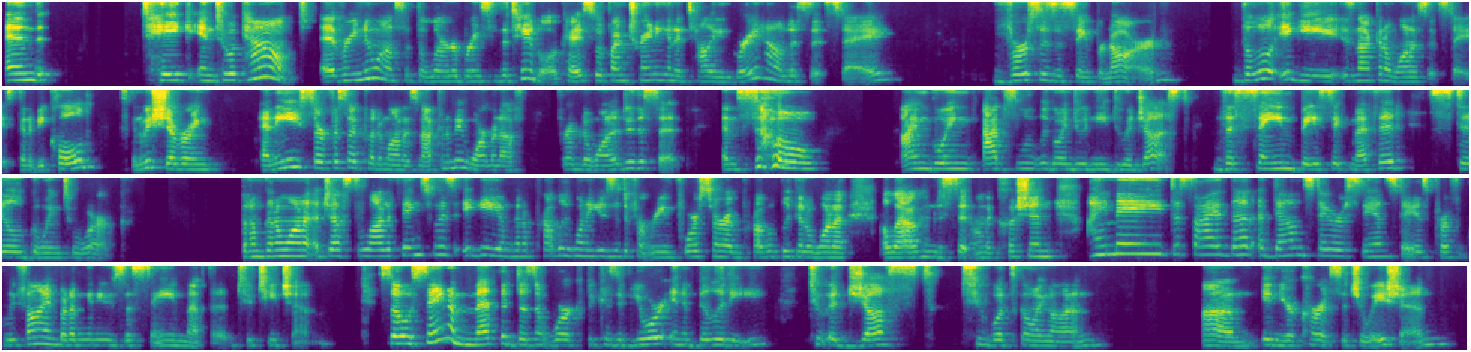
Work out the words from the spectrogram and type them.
And take into account every nuance that the learner brings to the table. Okay. So if I'm training an Italian Greyhound to sit stay versus a St. Bernard, the little Iggy is not going to want to sit stay. It's going to be cold. It's going to be shivering. Any surface I put him on is not going to be warm enough for him to want to do the sit. And so I'm going absolutely going to need to adjust. The same basic method still going to work. But I'm going to want to adjust a lot of things with Iggy. I'm going to probably want to use a different reinforcer. I'm probably going to want to allow him to sit on a cushion. I may decide that a downstay or a standstay is perfectly fine, but I'm going to use the same method to teach him. So saying a method doesn't work because of your inability to adjust to what's going on um, in your current situation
